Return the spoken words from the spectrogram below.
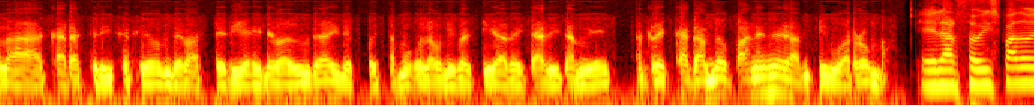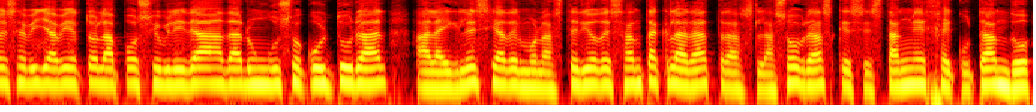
la caracterización de bacterias y levaduras y después estamos con la Universidad de Cádiz también rescatando panes de la antigua Roma. El Arzobispado de Sevilla ha abierto la posibilidad de dar un uso cultural a la iglesia del Monasterio de Santa Clara tras las obras que se están ejecutando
